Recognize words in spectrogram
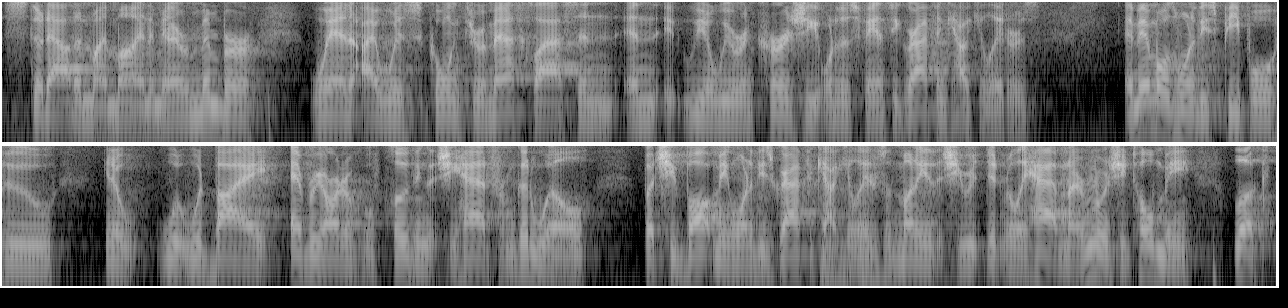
stood out in my mind. I mean, I remember when I was going through a math class and, and it, you know, we were encouraged to get one of those fancy graphing calculators. And Mamaw was one of these people who you know, would buy every article of clothing that she had from Goodwill, but she bought me one of these graphic calculators with money that she didn't really have. And I remember when she told me, look,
